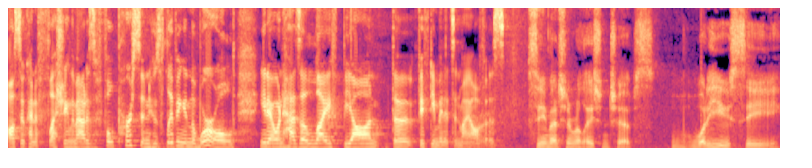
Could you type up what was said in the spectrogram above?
also kind of fleshing them out as a full person who's living in the world, you know, and has a life beyond the 50 minutes in my office. So you mentioned relationships. What do you see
